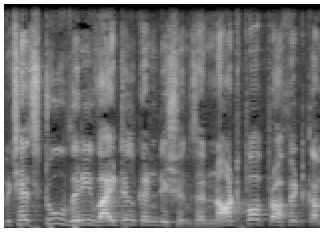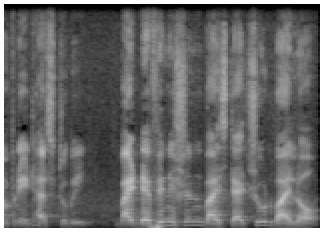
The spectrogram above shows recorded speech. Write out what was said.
which has two very vital conditions. A not for profit company, it has to be, by definition, by statute, by law,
